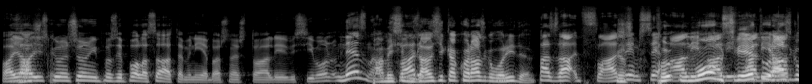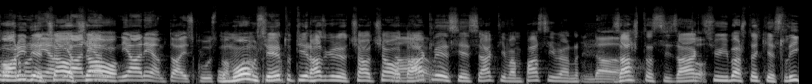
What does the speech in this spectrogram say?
Pa ja Zašto? iskreno rečeno i posle pola sata mi nije baš nešto, ali mislim, on, ne znam. Pa mislim, stvari- zavisi kako razgovor ide. Pa za, slažem se, ko- u ali... mom ali, svijetu ali ja razgovor ide nemam- čao, ja čao. Nemam, ja nemam ta iskustva. U mom svijetu ti razgovor čao, čao, Naravno. dakle si, jesi aktivan, pasivan, Da. zašto si za akciju, imaš neke slike,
